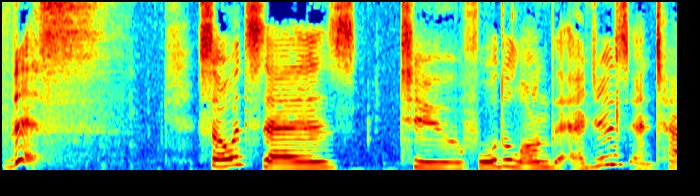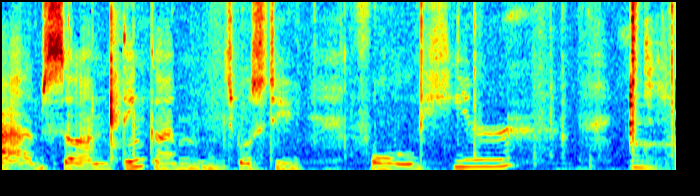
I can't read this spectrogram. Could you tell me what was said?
this. So it says to fold along the edges and tabs. So I think I'm supposed to fold here and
